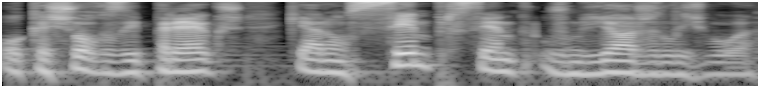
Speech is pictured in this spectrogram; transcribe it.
ou cachorros e pregos, que eram sempre, sempre os melhores de Lisboa.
